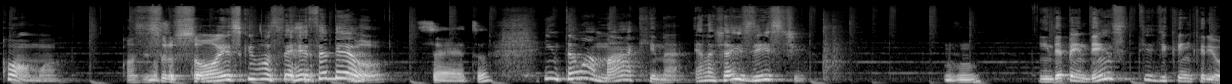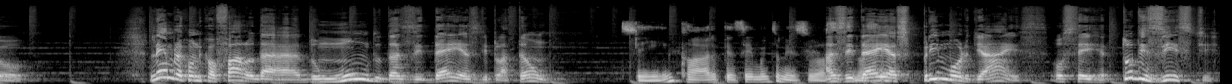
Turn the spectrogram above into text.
Como? Com as instruções que você recebeu. Certo. Então a máquina, ela já existe. Uhum. Independente de quem criou. Lembra quando que eu falo da, do mundo das ideias de Platão? Sim, claro, pensei muito nisso. As Nossa, ideias primordiais, ou seja, tudo existe.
